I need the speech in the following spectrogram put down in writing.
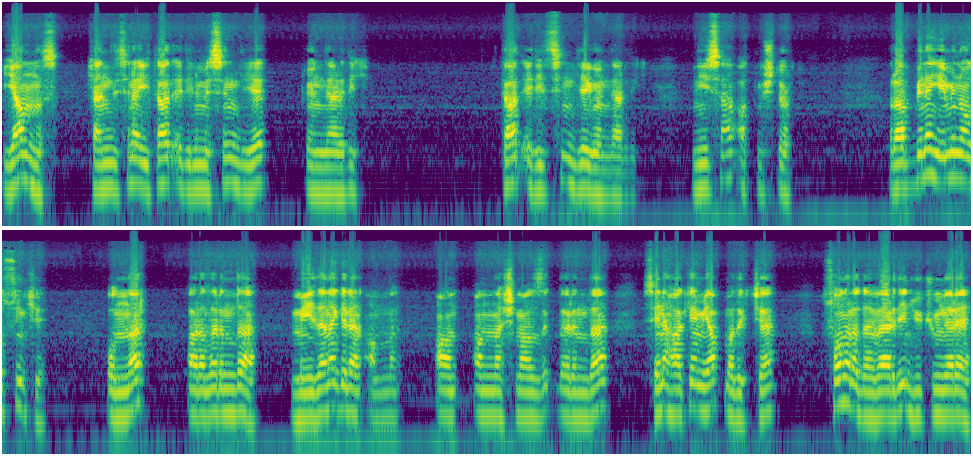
yalnız kendisine itaat edilmesin diye gönderdik. İtaat edilsin diye gönderdik. Nisa 64 Rabbine yemin olsun ki onlar aralarında meydana gelen anlaşmazlıklarında seni hakem yapmadıkça sonra da verdiğin hükümlere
